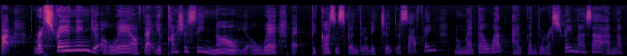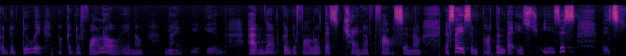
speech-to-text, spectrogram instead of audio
But restraining, you're aware of that. You consciously know, you're aware that because it's going to lead to the suffering, no matter what, I'm going to restrain myself. I'm not going to do it, not going to follow, you know. My, I'm not going to follow that train of thoughts, you know. That's why it's important that it's, it's, it's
